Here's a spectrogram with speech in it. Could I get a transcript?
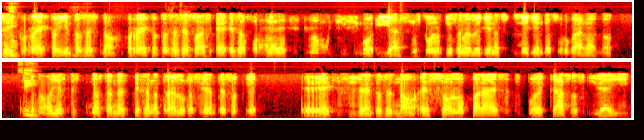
Sí, No. correcto, y entonces, no, correcto, entonces eso hace- eh, esa fórmula ha existido muchísimo y así es como empiezan las leyendas, leyendas urbanas, ¿no? Sí. No, oye, es que no están dejando entrar a los residentes o que eh, X, Y, entonces no, es solo para ese tipo de casos y de ahí,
